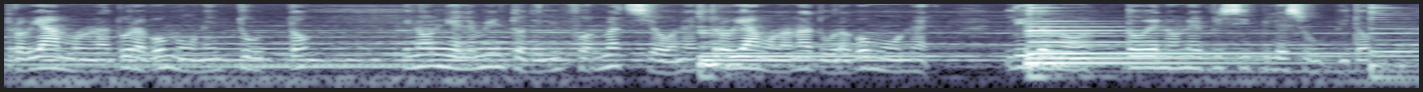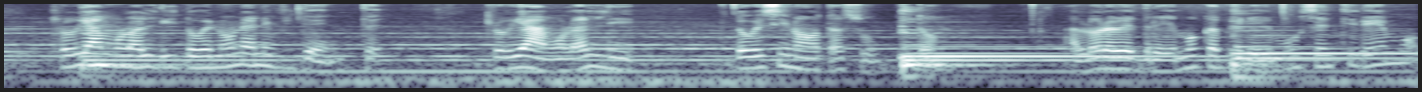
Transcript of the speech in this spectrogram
Troviamo la natura comune in tutto, in ogni elemento dell'informazione troviamo la natura comune lì dove non è visibile subito, troviamola lì dove non è evidente, troviamola lì dove si nota subito. Allora vedremo, capiremo, sentiremo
